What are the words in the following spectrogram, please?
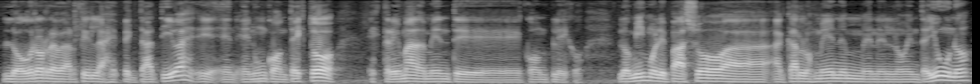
logró revertir las expectativas eh, en un contexto extremadamente complejo. Lo mismo le pasó a, Carlos Menem en el 91,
